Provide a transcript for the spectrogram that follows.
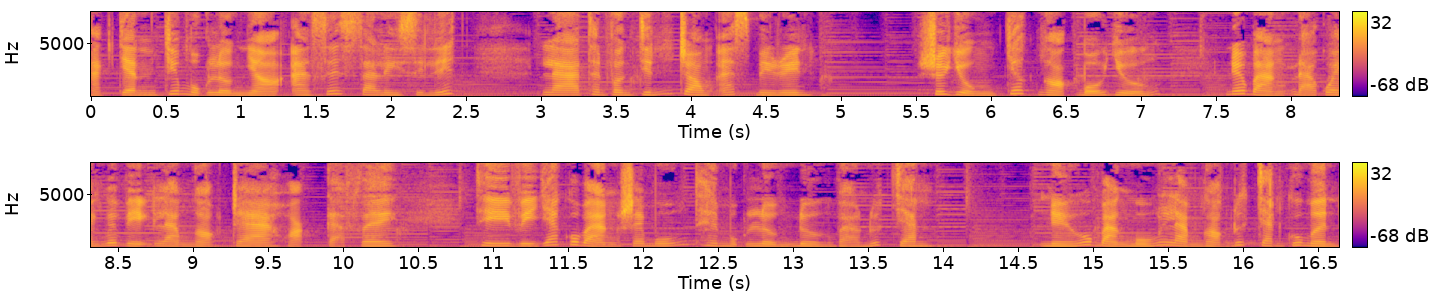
Hạt chanh chứa một lượng nhỏ axit salicylic là thành phần chính trong aspirin. Sử dụng chất ngọt bổ dưỡng nếu bạn đã quen với việc làm ngọt trà hoặc cà phê, thì vị giác của bạn sẽ muốn thêm một lượng đường vào nước chanh. Nếu bạn muốn làm ngọt nước chanh của mình,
